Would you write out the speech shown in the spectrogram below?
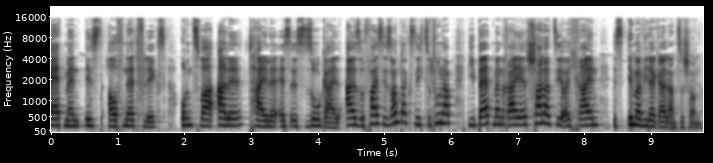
Batman ist auf Netflix. Und zwar alle Teile. Es ist so geil. Also, falls ihr sonntags nichts zu tun habt, die Batman-Reihe, schallert sie euch rein. Ist immer wieder geil anzuschauen.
